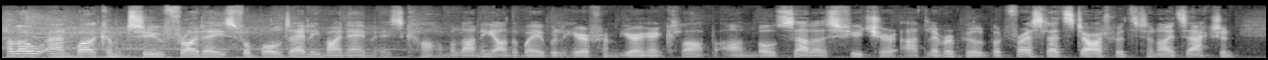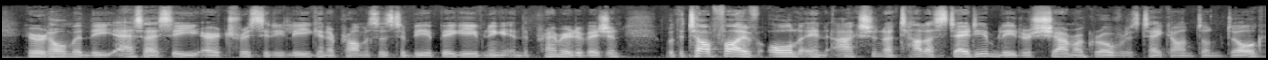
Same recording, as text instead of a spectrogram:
Hello and welcome to Friday's Football Daily. My name is Cathal Mullaney. On the way, we'll hear from Jurgen Klopp on Mo Salah's future at Liverpool. But first, let's start with tonight's action here at home in the SSE Airtricity League, and it promises to be a big evening in the Premier Division with the top five all in action at Tallaght Stadium. Leaders Shamrock Rovers take on Dundalk.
